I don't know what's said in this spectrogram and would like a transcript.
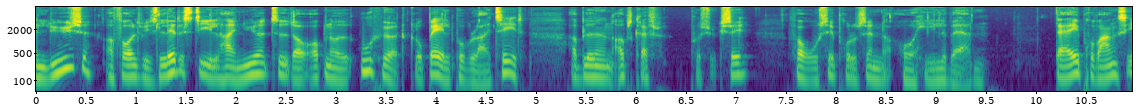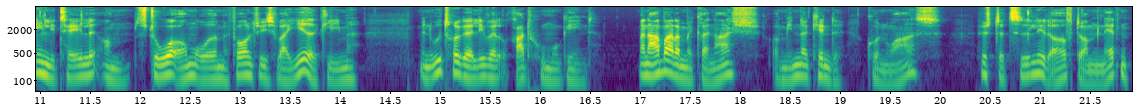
Den lyse og forholdsvis lette stil har i nyere tid dog opnået uhørt global popularitet og blevet en opskrift på succes for roséproducenter over hele verden. Der er i Provence egentlig tale om store områder med forholdsvis varieret klima, men udtrykket er alligevel ret homogent. Man arbejder med grenache og mindre kendte Cournoise, høster tidligt og ofte om natten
